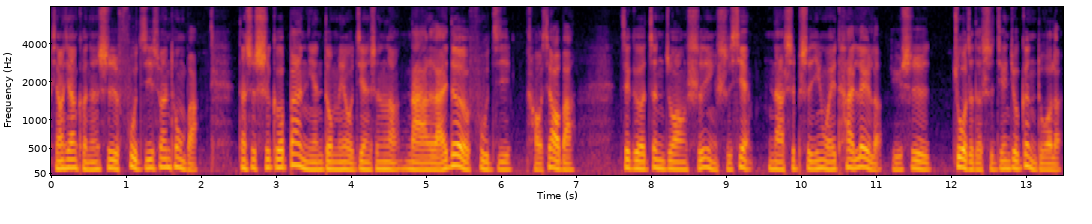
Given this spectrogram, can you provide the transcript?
想想可能是腹肌酸痛吧。但是时隔半年都没有健身了，哪来的腹肌？好笑吧？这个症状时隐时现，那是不是因为太累了，于是坐着的时间就更多了？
